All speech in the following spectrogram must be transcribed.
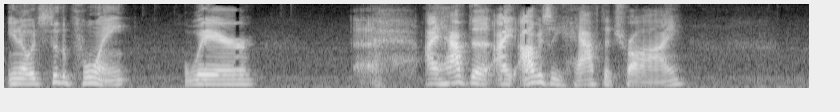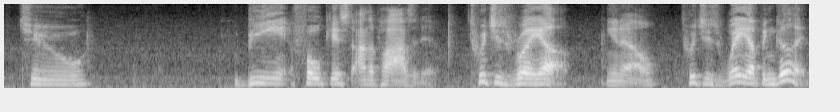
you know it's to the point where uh, i have to i obviously have to try to be focused on the positive. Twitch is way up you know? Twitch is way up and good.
